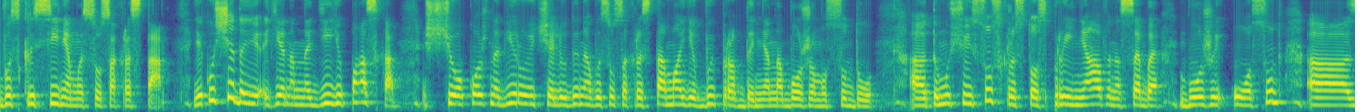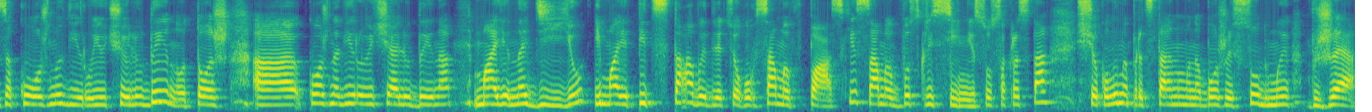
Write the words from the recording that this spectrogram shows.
Воскресінням Ісуса Христа, яку ще дає нам надію Пасха, що кожна віруюча людина в Ісуса Христа має виправдання на Божому суду, тому що Ісус Христос прийняв на себе Божий осуд за кожну віруючу людину. Тож кожна віруюча людина має надію і має підстави для цього саме в Пасхі, саме в Воскресінні Ісуса Христа. Що коли ми предстанемо на Божий суд, ми вже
